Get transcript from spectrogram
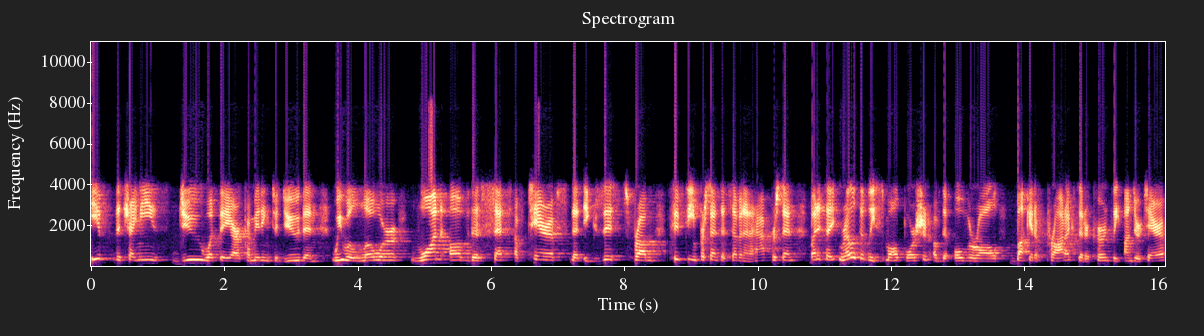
if the Chinese do what they are committing to do, then we will lower one of the sets of tariffs that exists from 15% to 7.5%. But it's a relatively small portion of the overall bucket of products that are currently under tariff.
